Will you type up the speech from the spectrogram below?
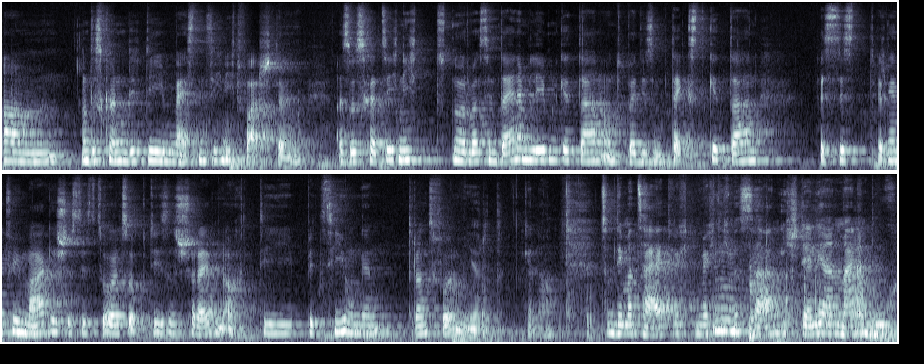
Ähm, und das können die, die meisten sich nicht vorstellen. Also es hat sich nicht nur was in deinem Leben getan und bei diesem Text getan, es ist irgendwie magisch, es ist so, als ob dieses Schreiben auch die Beziehungen transformiert. Genau. Zum Thema Zeit möchte, möchte ich mhm. was sagen. Ich stelle ja in meinem Buch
